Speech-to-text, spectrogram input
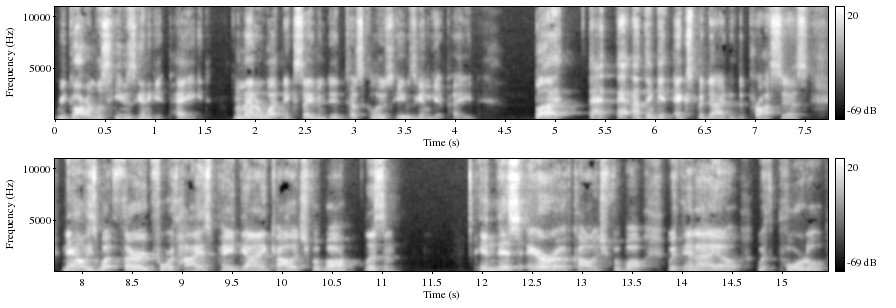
Regardless, he was going to get paid. No matter what Nick Saban did in Tuscaloosa, he was going to get paid. But that, that I think it expedited the process. Now he's what third, fourth highest paid guy in college football. Listen, in this era of college football with NIL, with portal,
